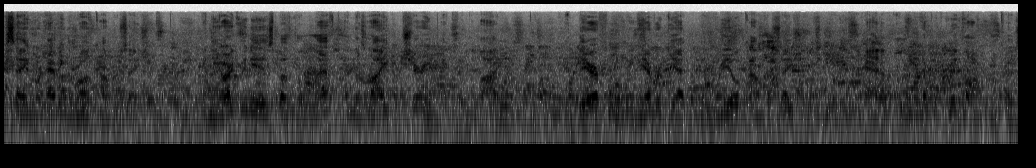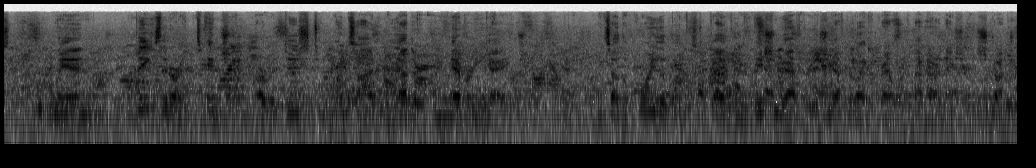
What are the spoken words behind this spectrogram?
as saying we're having the wrong conversation. And the argument is both the left and the right cherry pick the Bible. And therefore, we never get the real conversations we need to have. And we end up with gridlock because when things that are in tension are reduced to one side or the other, we never engage. And so the point of the book is to go through issue after issue after laying the groundwork about how our nation is structured.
